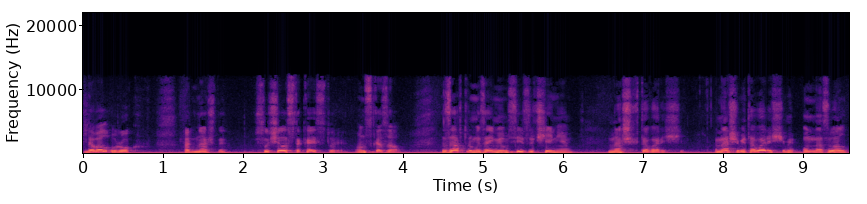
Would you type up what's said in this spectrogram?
давал урок однажды случилась такая история. Он сказал, завтра мы займемся изучением наших товарищей. Нашими товарищами он назвал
